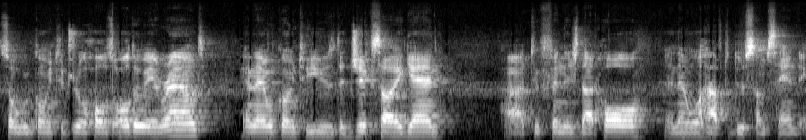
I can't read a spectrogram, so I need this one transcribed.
So we're going to drill holes all the way around and then we're going to use the jigsaw again uh, to finish that hole and then we'll have to do some sanding.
